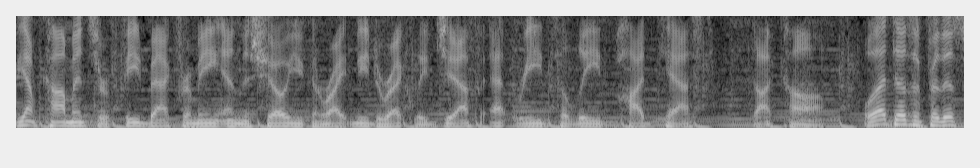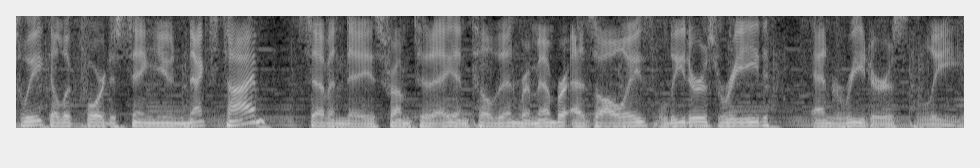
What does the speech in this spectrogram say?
If you have comments or feedback for me and the show, you can write me directly, Jeff at readtoleadpodcast.com. Well, that does it for this week. I look forward to seeing you next time, seven days from today. Until then, remember, as always, leaders read and readers lead.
